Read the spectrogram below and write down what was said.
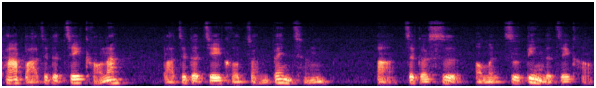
它把这个接口呢，把这个接口转变成啊，这个是我们自定的接口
